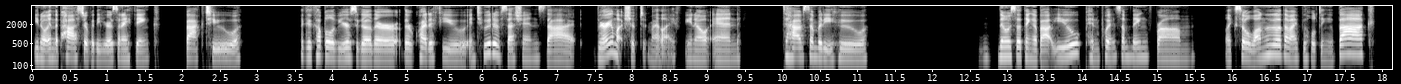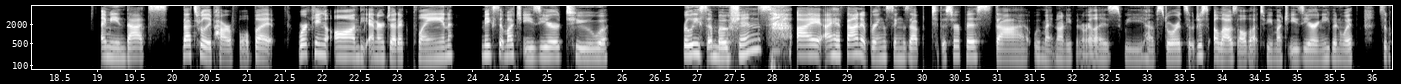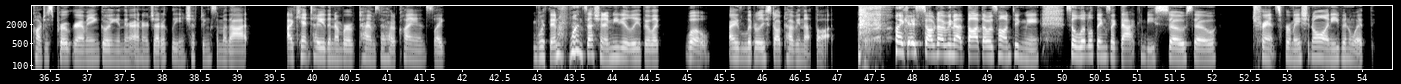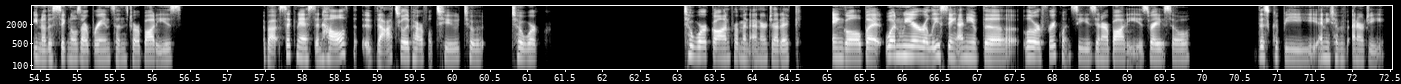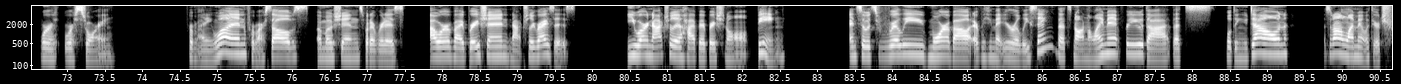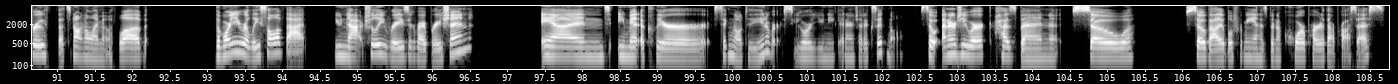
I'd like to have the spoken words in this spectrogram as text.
you know in the past over the years and i think back to like a couple of years ago there there were quite a few intuitive sessions that very much shifted my life you know and to have somebody who knows something about you, pinpoint something from like so long ago that might be holding you back. I mean, that's that's really powerful, but working on the energetic plane makes it much easier to release emotions. I I have found it brings things up to the surface that we might not even realize we have stored. So it just allows all that to be much easier and even with subconscious programming going in there energetically and shifting some of that. I can't tell you the number of times I've had clients like within one session, immediately they're like, whoa, I literally stopped having that thought. like I stopped having that thought that was haunting me. So little things like that can be so, so transformational. And even with, you know, the signals our brain sends to our bodies about sickness and health, uh, that's really powerful too, to to work to work on from an energetic angle. But when we are releasing any of the lower frequencies in our bodies, right? So this could be any type of energy we're we're storing from anyone, from ourselves, emotions, whatever it is. Our vibration naturally rises. You are naturally a high vibrational being. And so it's really more about everything that you're releasing that's not in alignment for you, that that's holding you down, that's not in alignment with your truth, that's not in alignment with love. The more you release all of that, you naturally raise your vibration and emit a clear signal to the universe, your unique energetic signal. So, energy work has been so, so valuable for me and has been a core part of that process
